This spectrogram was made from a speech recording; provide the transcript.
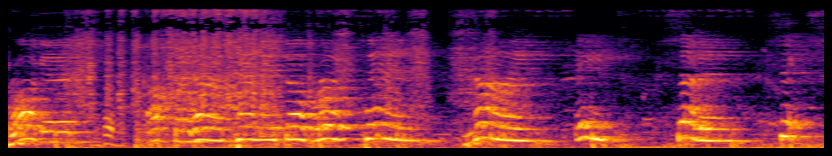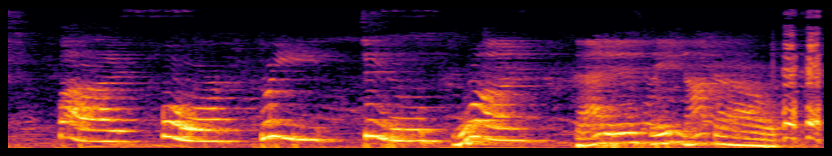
Rogged, upside down, can himself right. 10, 9, 8, 7, 6, 5, 4, 3, 2, 1. That is a knockout.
